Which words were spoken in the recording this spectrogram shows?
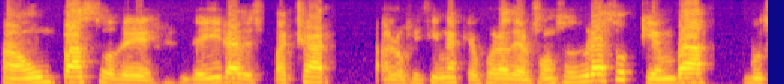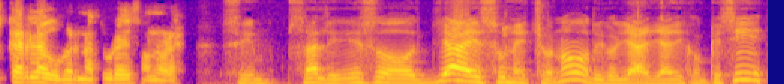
a un paso de, de ir a despachar a la oficina que fuera de Alfonso Durazo, quien va a buscar la gubernatura de Sonora. Sí, sale, eso ya es un hecho, ¿no? Digo, ya, ya dijo que sí,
